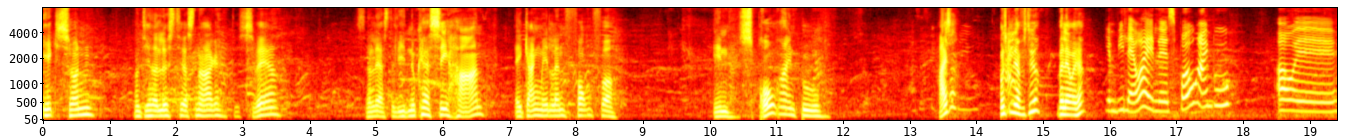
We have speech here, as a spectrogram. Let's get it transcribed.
ikke sådan, om de havde lyst til at snakke. Desværre. Så lad os det lige... Nu kan jeg se, at haren er i gang med et eller andet form for en sprogregnbue. Hej så. Undskyld, jeg forstyrrer. Hvad laver I her? Jamen, vi laver en øh, sprogregnbue, og, øh,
